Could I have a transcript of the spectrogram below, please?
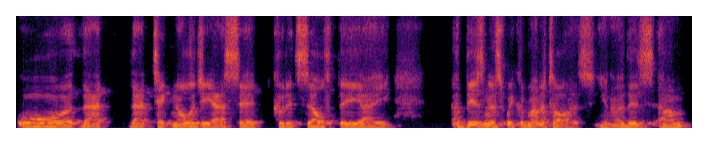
or that, that technology asset could itself be a, a business we could monetize. You know, there's um,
